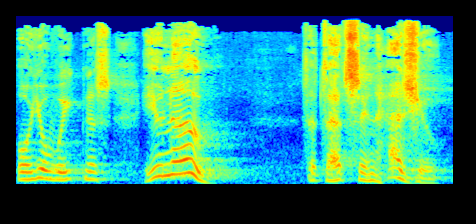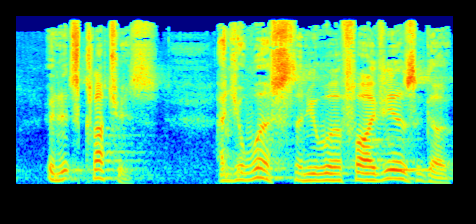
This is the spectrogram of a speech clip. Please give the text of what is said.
or your weakness, you know that that sin has you in its clutches. And you're worse than you were five years ago,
